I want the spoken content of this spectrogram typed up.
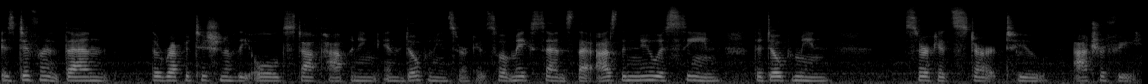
is different than the repetition of the old stuff happening in the dopamine circuit. So it makes sense that as the new is seen, the dopamine circuits start to atrophy.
